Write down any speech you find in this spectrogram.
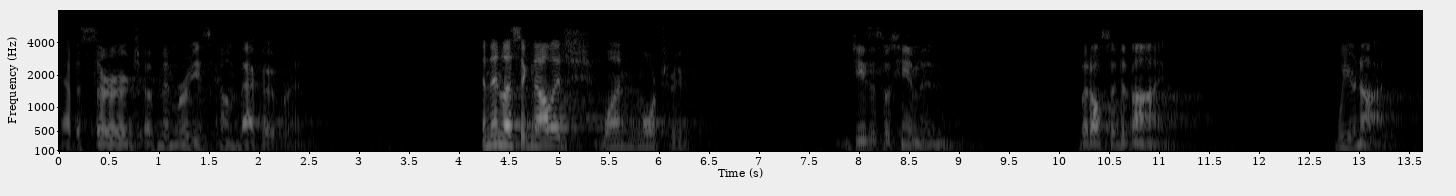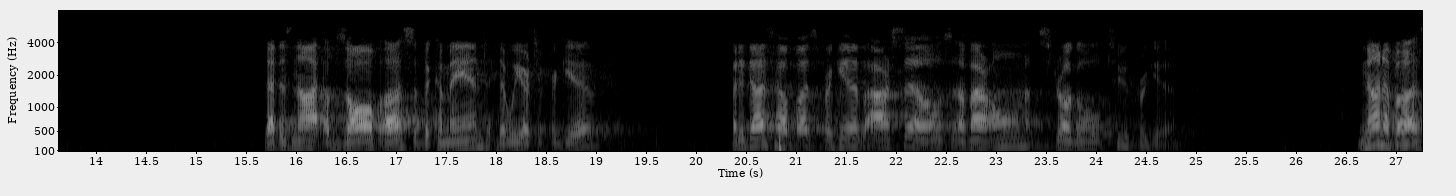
to have a surge of memories come back over him. And then let's acknowledge one more truth Jesus was human, but also divine. We are not. That does not absolve us of the command that we are to forgive, but it does help us forgive ourselves of our own struggle to forgive. None of us,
